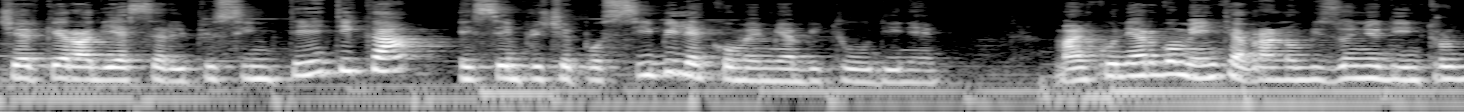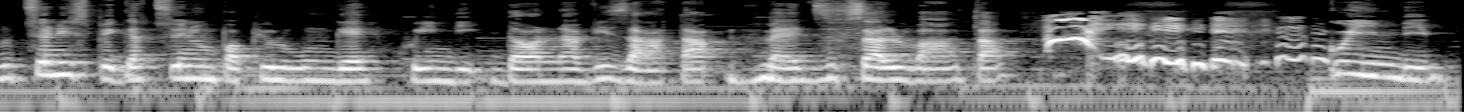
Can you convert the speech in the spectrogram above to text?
cercherò di essere il più sintetica e semplice possibile come mia abitudine ma alcuni argomenti avranno bisogno di introduzioni e spiegazioni un po' più lunghe, quindi donna avvisata, mezzo salvata. Quindi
